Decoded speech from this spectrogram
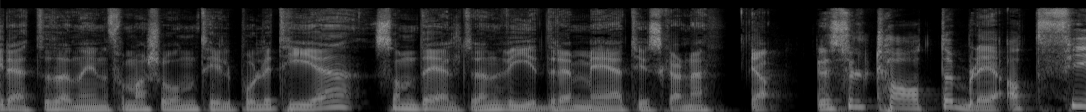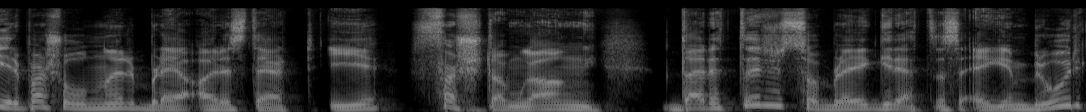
Grete denne informasjonen til politiet, som delte den videre med tyskerne. Ja, Resultatet ble at fire personer ble arrestert i første omgang. Deretter så ble Gretes egen bror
